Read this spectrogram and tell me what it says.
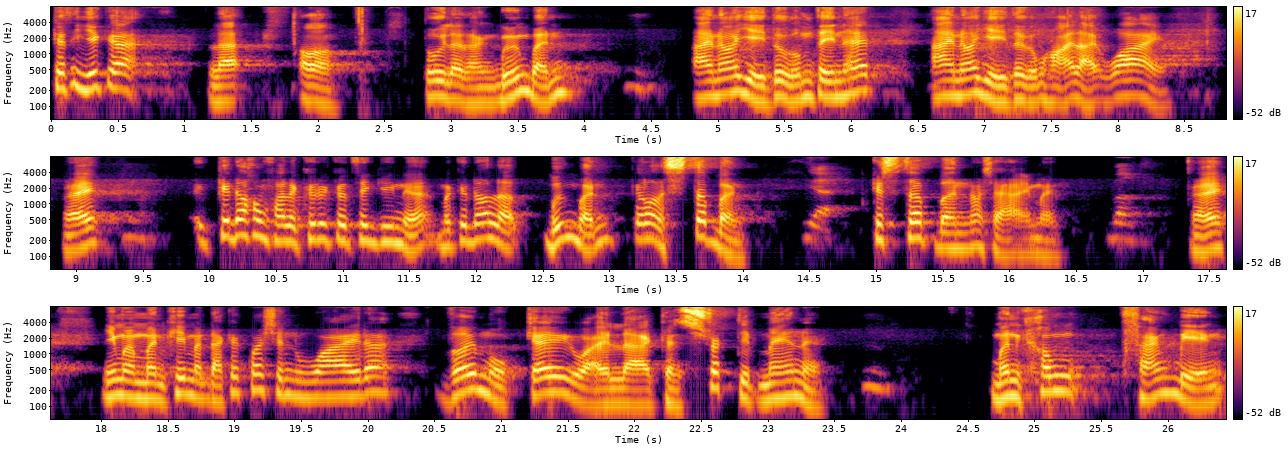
cái thứ nhất á là ồ tôi là thằng bướng bỉnh. Ai nói gì tôi cũng tin hết. Ai nói gì tôi cũng hỏi lại why? Right cái đó không phải là critical thinking nữa mà cái đó là bướng bỉnh cái đó là stubborn. Dạ. cái stubborn nó sẽ hại mình. Vâng. Đấy. Nhưng mà mình khi mà đặt cái question why đó với một cái gọi là constructive manner Ừ. mình không phản biện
